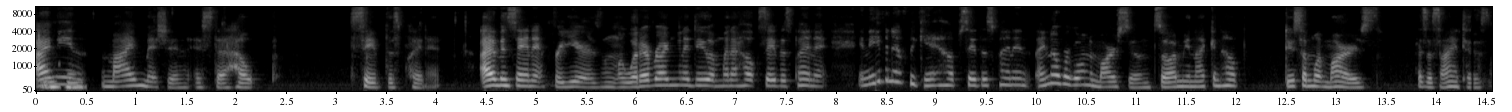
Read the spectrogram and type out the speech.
I mm-hmm. mean, my mission is to help save this planet. I've been saying it for years. And whatever I'm gonna do, I'm gonna help save this planet. And even if we can't help save this planet, I know we're going to Mars soon. So I mean, I can help do some with Mars as a scientist.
